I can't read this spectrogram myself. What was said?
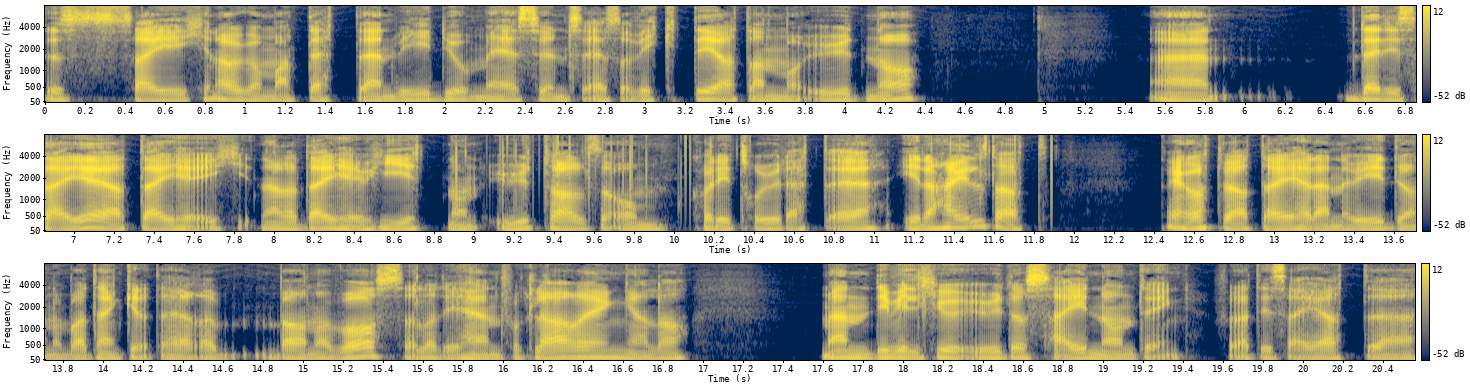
Det sier ikke noe om at dette er en video vi syns er så viktig at den må ut nå. Eh, det de sier, er at de har ikke, de har gitt noen uttalelse om hva de tror dette er, i det hele tatt. Det kan godt være at de har denne videoen og bare tenker at dette her er bare noe vås, eller de har en forklaring, eller Men de vil ikke ut og si noen ting, for at de sier at eh,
